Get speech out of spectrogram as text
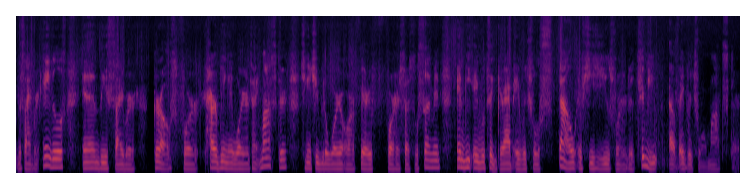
the cyber angels and the cyber girls. For her being a warrior type monster, she can contribute a warrior or a fairy for her special summon and be able to grab a ritual spell if she's used for the tribute of a ritual monster,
